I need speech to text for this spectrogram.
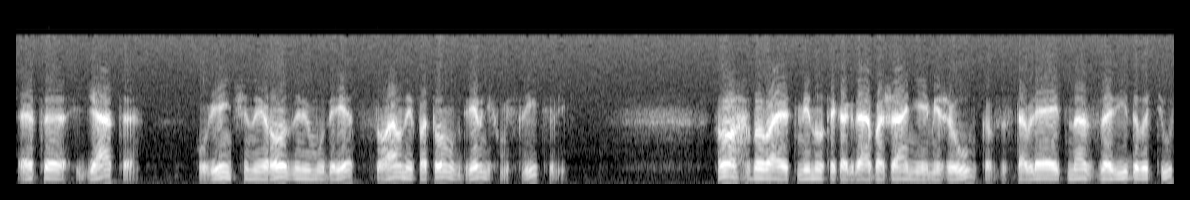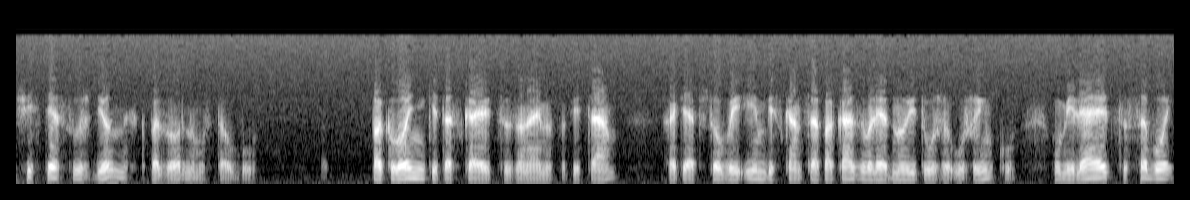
Это я-то, увенчанный розами мудрец, славный потомок древних мыслителей. Ох, бывают минуты, когда обожание межеумков заставляет нас завидовать участи осужденных к позорному столбу. Поклонники таскаются за нами по пятам, хотят, чтобы им без конца показывали одну и ту же ужимку, умиляются собой,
